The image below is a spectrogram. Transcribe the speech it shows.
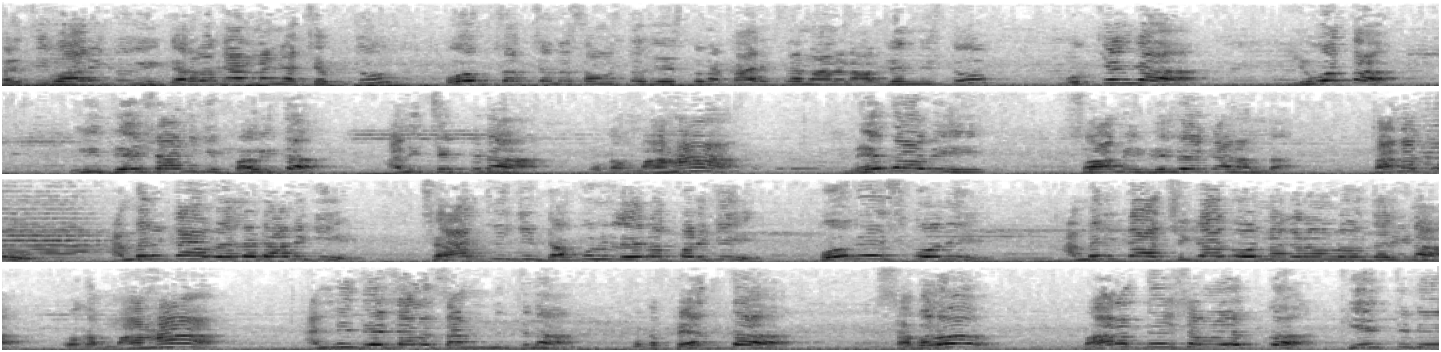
ప్రతి వారికి గర్వకారణంగా చెప్తూ హోప్ స్వచ్ఛంద సంస్థ చేస్తున్న కార్యక్రమాలను అభినందిస్తూ ముఖ్యంగా యువత ఈ దేశానికి భవిత అని చెప్పిన ఒక మహా మేధావి స్వామి వివేకానంద. తనకు అమెరికా వెళ్ళడానికి ఛార్జీకి డబ్బులు లేనప్పటికీ పోగేసుకొని అమెరికా చికాగో నగరంలో జరిగిన ఒక మహా అన్ని దేశాలకు సంబంధించిన ఒక పెద్ద సభలో భారతదేశం యొక్క కీర్తిని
